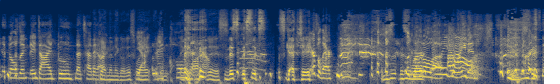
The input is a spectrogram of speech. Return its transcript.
in a building. They died. Boom. That's how they Okay, are. and then they go this way. I and am then they walk out. this. This this looks sketchy. Careful there. And this is this is Look a where little uh, Holy cow. R-rated. Alright, so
